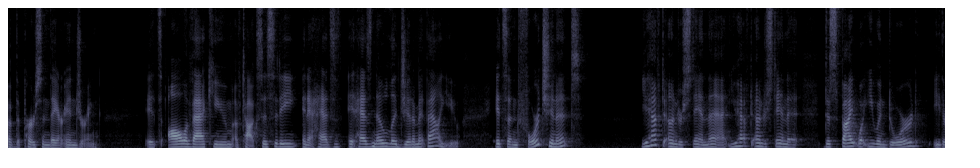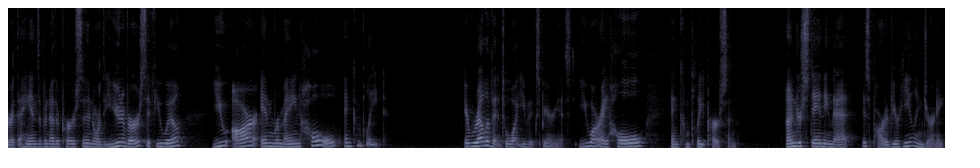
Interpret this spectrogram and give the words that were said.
of the person they are injuring. It's all a vacuum of toxicity and it has it has no legitimate value. It's unfortunate. You have to understand that. You have to understand that despite what you endured, either at the hands of another person or the universe, if you will, you are and remain whole and complete. Irrelevant to what you've experienced. You are a whole and complete person. Understanding that is part of your healing journey.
